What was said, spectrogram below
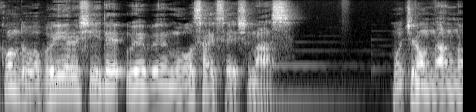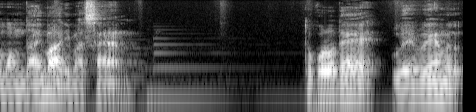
今度は VLC で WebM を再生します。もちろん何の問題もありません。ところで WebM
